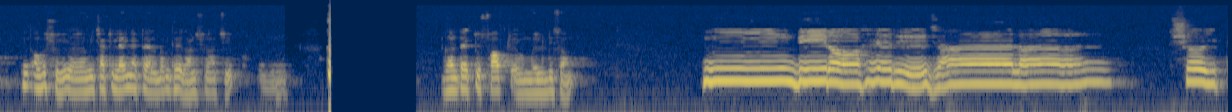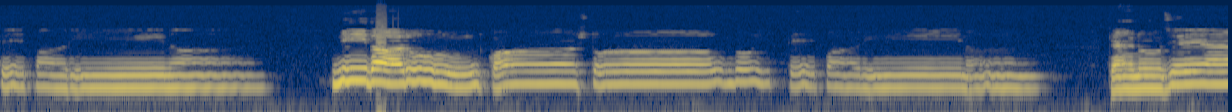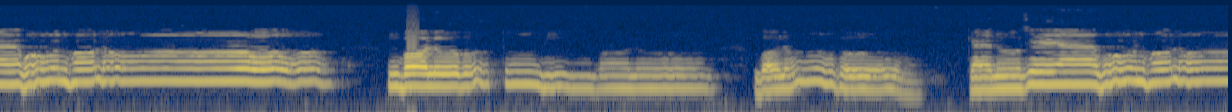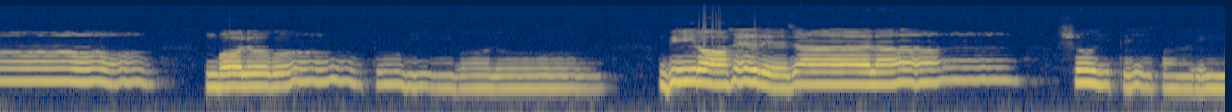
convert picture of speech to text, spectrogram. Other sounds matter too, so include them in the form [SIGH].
অবশ্যই আমি চারটি লাইন একটা অ্যালবাম থেকে গান শোনাচ্ছি। গানটা একটু সফট এবং মেলোডি সং বিরহের জালা সইতে পারি না। নিদারুণ কষ্ট বইতে পারি না। কেন যে এমন হলো? বলো তুমি বলো বলো কেন যে এমন হলো? বলো গো, তুমি বলো। বিরহের জালা সইতে পারি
